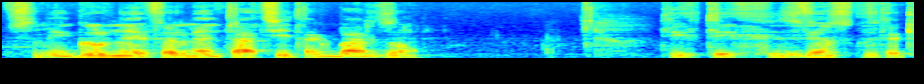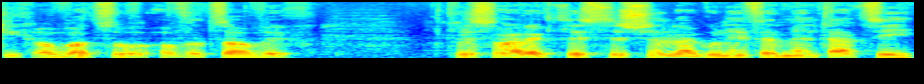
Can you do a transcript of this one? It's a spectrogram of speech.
w sumie górnej fermentacji tak bardzo. Tych, tych związków takich owoców, owocowych, które są charakterystyczne dla górnej fermentacji,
